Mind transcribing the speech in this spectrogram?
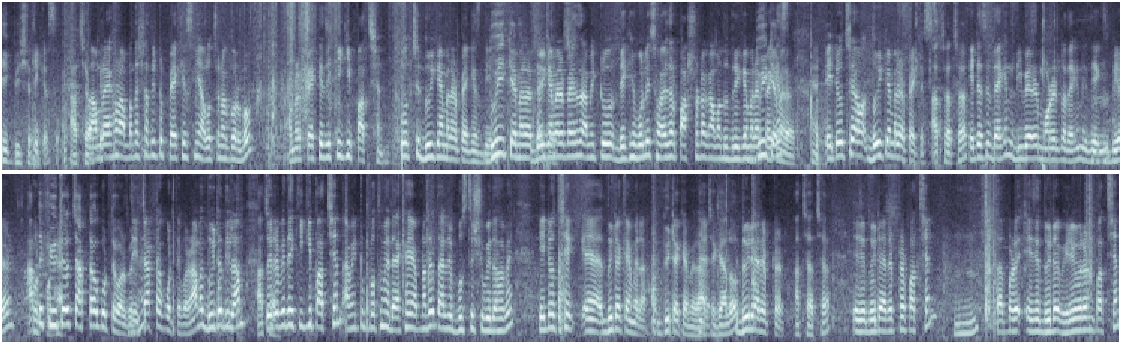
Hikvision। ঠিক আছে। আচ্ছা, তো আমরা এখন আপনাদের সাথে একটু প্যাকেজ নিয়ে আলোচনা করব। আমরা প্যাকেজে কি কি পাচ্ছেন? তো হচ্ছে দুই ক্যামেরার প্যাকেজ দিয়ে। দুই ক্যামেরার দুই। ক্যামেরার প্যাকেজ আমি একটু দেখে বলি ছয় হাজার পাঁচশো টাকা আমাদের দুই ক্যামেরার প্যাকেজ। এটা হচ্ছে দুই ক্যামেরার প্যাকেজ আচ্ছা, আচ্ছা। এটা হচ্ছে দেখেন ডিবিআর এর মডেলটা দেখেন এই যে এক্সবিআর আপনি ফিউচারে চারটাও করতে পারবেন জি হ্যাঁ? চারটাও করতে পারবেন। আমরা দুইটা দিলাম। তো আচ্ছা। এটার ভিতরে কি কি পাচ্ছেন? আমি একটু প্রথমে দেখাই আপনাদের তাহলে বুঝতে সুবিধা হবে। এটা হচ্ছে দুইটা ক্যামেরা দুইটা ক্যামেরা আছে গেল। দুইটা অ্যাডাপ্টার আচ্ছা আচ্ছা। এই যে দুইটা অ্যাডাপ্টার পাচ্ছেন। তারপরে এই যে দুইটা ভিডিও পাচ্ছেন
